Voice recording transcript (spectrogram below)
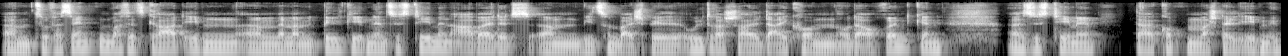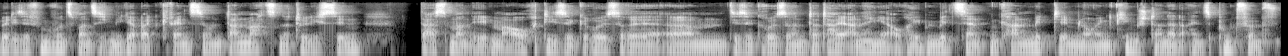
ähm, zu versenden, was jetzt gerade eben, ähm, wenn man mit bildgebenden Systemen arbeitet, ähm, wie zum Beispiel Ultraschall, DICOM oder auch Röntgen-Systeme. Da kommt man mal schnell eben über diese 25 Megabyte Grenze und dann macht es natürlich Sinn, dass man eben auch diese größere, ähm, diese größeren Dateianhänge auch eben mitsenden kann mit dem neuen KIM-Standard 1.5.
